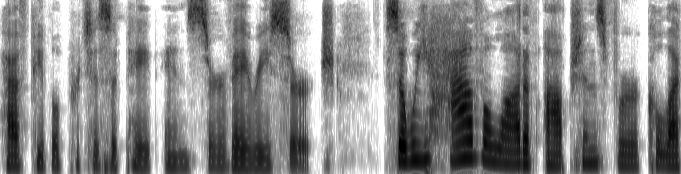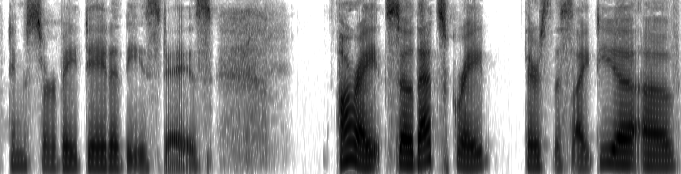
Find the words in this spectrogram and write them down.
have people participate in survey research. So we have a lot of options for collecting survey data these days. All right, so that's great. There's this idea of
